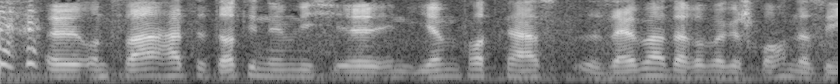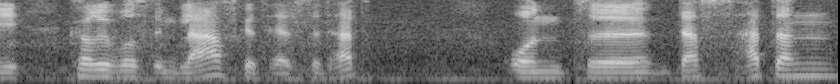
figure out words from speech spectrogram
äh, und zwar hatte Dotti nämlich äh, in ihrem Podcast selber darüber gesprochen, dass sie Currywurst im Glas getestet hat. Und das hat dann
